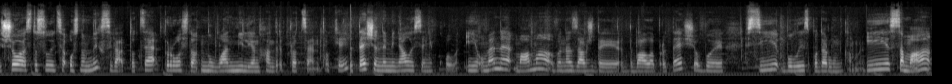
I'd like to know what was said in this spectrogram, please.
Що стосується основних свят, то це просто ну one million hundred percent, окей? Це те, що не мінялося ніколи. І у мене мама вона завжди дбала про те, щоб всі були з подарунками. І сама,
